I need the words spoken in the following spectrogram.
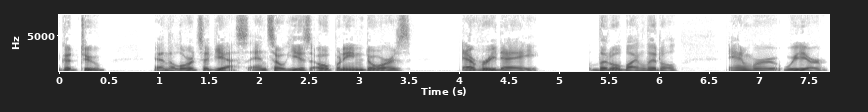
good tube? And the Lord said, yes. And so he is opening doors every day, little by little and we're we are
